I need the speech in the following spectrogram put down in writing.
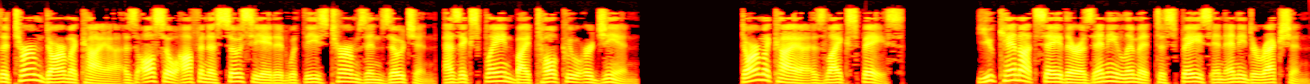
The term Dharmakaya is also often associated with these terms in Dzogchen, as explained by Tulku Urgyen. Dharmakaya is like space. You cannot say there is any limit to space in any direction.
